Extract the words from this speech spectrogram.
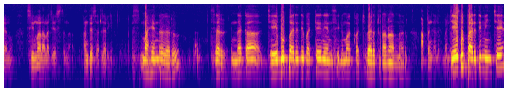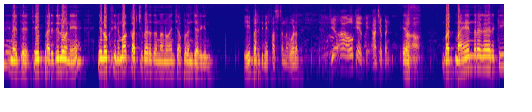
వచ్చాను సినిమాలు అలా చేస్తున్నా. అంతే సార్ జరిగింది. మహేంద్ర గారు సార్ ఇందాక జేబు పరిధి బట్టే నేను సినిమా ఖర్చు పెడుతున్నాను అన్నారు. అర్థం కాలేదు. జేబు పరిధి మించే నేనైతే జేబు పరిధిలోనే నేను ఒక సినిమా ఖర్చు పెడుతున్నాను అని చెప్పడం జరిగింది. ఏ పరిధి? మీరు ఫస్ట్ అన్న వర్డ్ ఓకే ఓకే. చెప్పండి. బట్ మహేంద్ర గారికి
